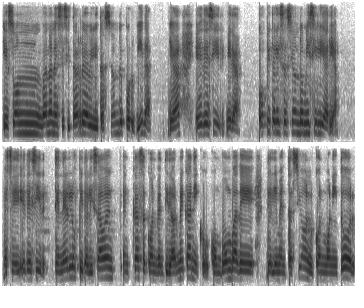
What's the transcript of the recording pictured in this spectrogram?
que son van a necesitar rehabilitación de por vida, ya, es decir, mira, hospitalización domiciliaria, es decir, tenerlo hospitalizado en, casa con ventilador mecánico, con bomba de, alimentación, con monitor,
